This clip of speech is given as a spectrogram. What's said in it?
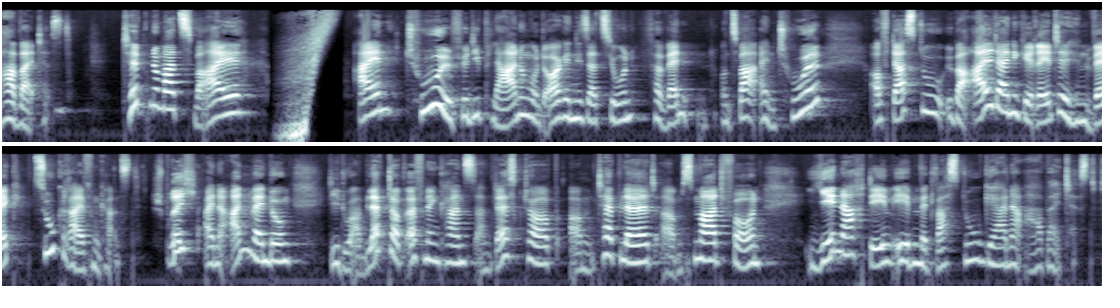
arbeitest. Tipp Nummer zwei, ein Tool für die Planung und Organisation verwenden. Und zwar ein Tool, auf das du über all deine Geräte hinweg zugreifen kannst. Sprich, eine Anwendung, die du am Laptop öffnen kannst, am Desktop, am Tablet, am Smartphone, je nachdem eben, mit was du gerne arbeitest.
